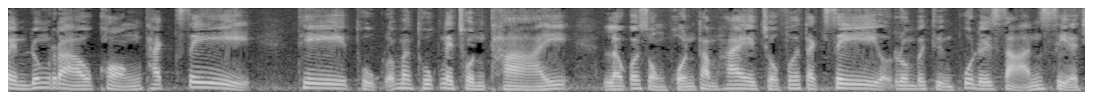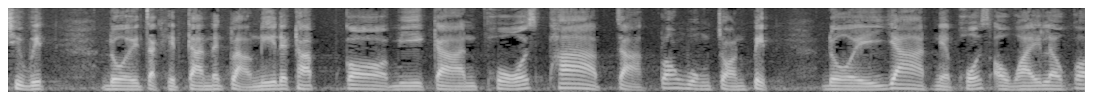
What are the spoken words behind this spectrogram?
เป็นเรื่องราวของแท็กซี่ที่ถูกรถบรรทุกในชนท้าย แล้วก็ส่งผลทำให้โชเฟอร์แท็กซี่ รวมไปถึงผู้โดยสารเสียชีวิต โดยจากเหตุการณ์ดังกล่าวนี้นะครับ ก็มีการโพสต์ภาพจากกล้องวงจรปิด โดยญาติเนี่ยโพสต์เอาไว้แล้วก็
